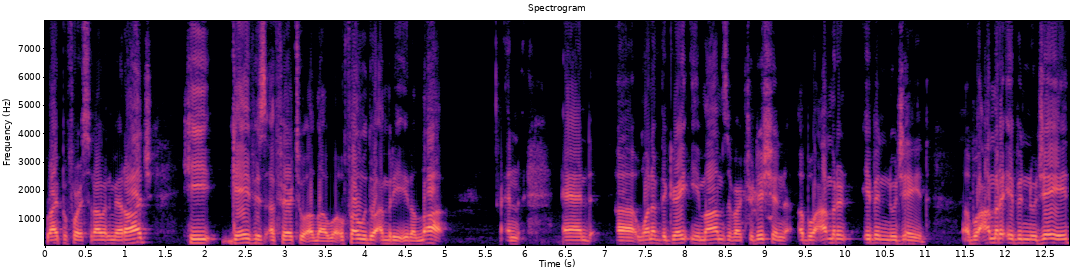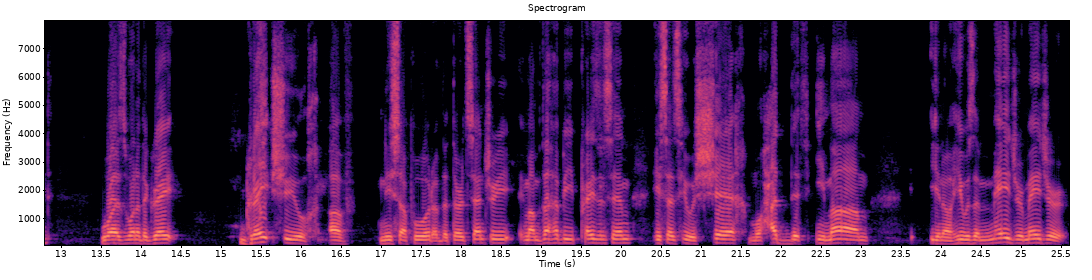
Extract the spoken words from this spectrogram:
right before Isra and Miraj, he gave his affair to Allah. Wa ufawwidu amri ilallah. And, and uh, one of the great imams of our tradition, Abu Amr ibn Nujayd. Abu Amr ibn Nujayd was one of the great great shuyukh of Nishapur of the 3rd century. Imam Dhahabi praises him. He says he was sheikh, muhaddith, imam. You know, he was a major, major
